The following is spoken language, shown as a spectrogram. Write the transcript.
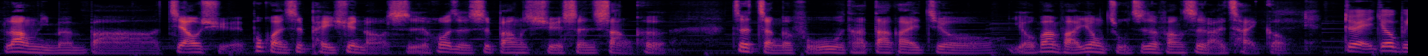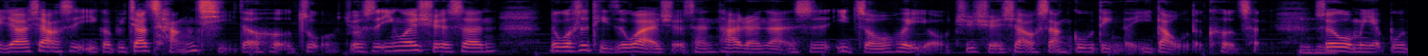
让你们把教学，不管是培训老师或者是帮学生上课。这整个服务，它大概就有办法用组织的方式来采购。对，就比较像是一个比较长期的合作，就是因为学生如果是体制外的学生，他仍然是一周会有去学校上固定的一到五的课程，嗯、所以我们也不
